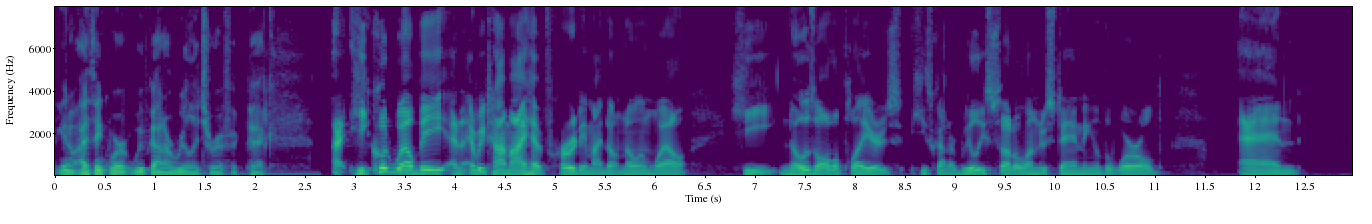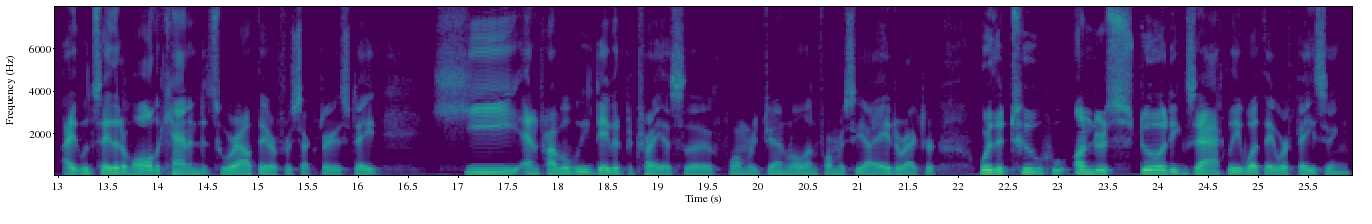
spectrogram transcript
you know, I think we're we've got a really terrific pick. I, he could well be, and every time I have heard him, I don't know him well. He knows all the players. He's got a really subtle understanding of the world, and I would say that of all the candidates who are out there for Secretary of State, he and probably David Petraeus, the former general and former CIA director, were the two who understood exactly what they were facing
